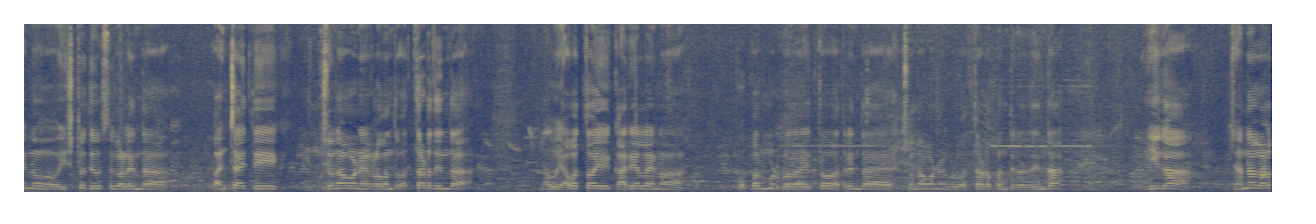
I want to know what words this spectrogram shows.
ಏನು ಇಷ್ಟು ದಿವಸಗಳಿಂದ ಪಂಚಾಯತಿ ಚುನಾವಣೆಗಳ ಒಂದು ಒತ್ತಡದಿಂದ ನಾವು ಯಾವತ್ತೋ ಈ ಕಾರ್ಯಾಲಯನ ಓಪನ್ ಮಾಡ್ಬೋದಾಯಿತು. ಅದರಿಂದ ಚುನಾವಣೆಗಳು ಒತ್ತಡ ಬಂದಿರೋದ್ರಿಂದ ಈಗ ಜನಗಳ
